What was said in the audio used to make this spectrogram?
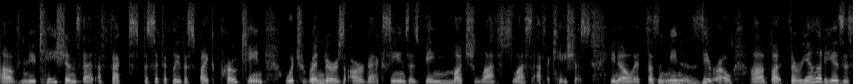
of mutations that affect specifically the spike protein, which renders our vaccines as being much less less efficacious. You know, it doesn't mean zero, uh, but the reality is, is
